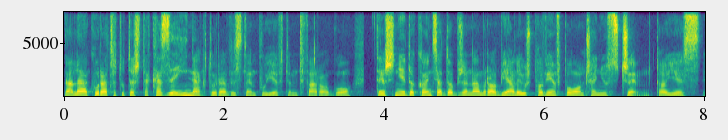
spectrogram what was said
No ale akurat tu też ta kazeina, która występuje w tym twarogu, też nie do końca dobrze nam robi, ale już powiem w połączeniu z czym. To jest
